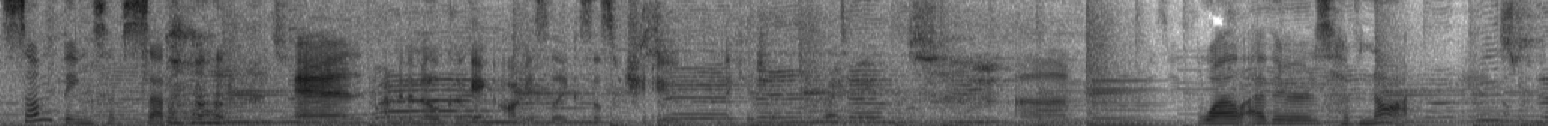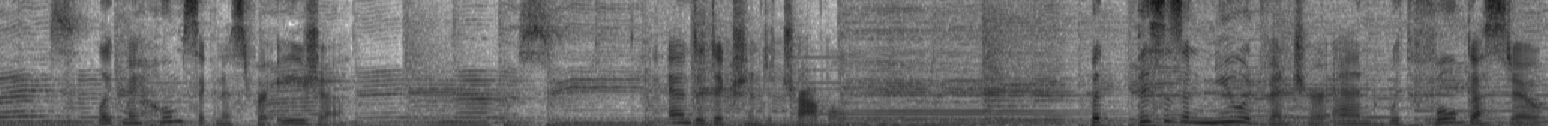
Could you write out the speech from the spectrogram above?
Some things have settled. and I'm in the middle of cooking, obviously, because that's what you do in the kitchen, right? Um, while others have not. Like my homesickness for Asia and addiction to travel. But this is a new adventure, and with full gusto,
